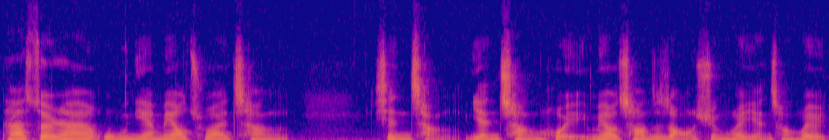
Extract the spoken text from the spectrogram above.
他虽然五年没有出来唱现场演唱会，没有唱这种巡回演唱会，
